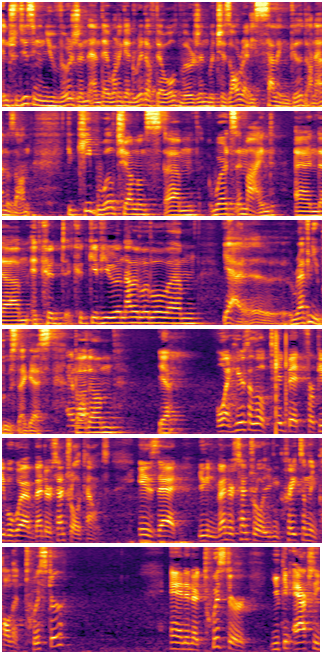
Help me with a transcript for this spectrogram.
introducing a new version and they want to get rid of their old version, which is already selling good on Amazon. You keep Will Tjernlund's um, words in mind, and um, it could it could give you another little um, yeah uh, revenue boost, I guess. And but what- um, yeah. Oh, and here's a little tidbit for people who have Vendor Central accounts: is that you can Vendor Central, you can create something called a twister, and in a twister, you can actually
